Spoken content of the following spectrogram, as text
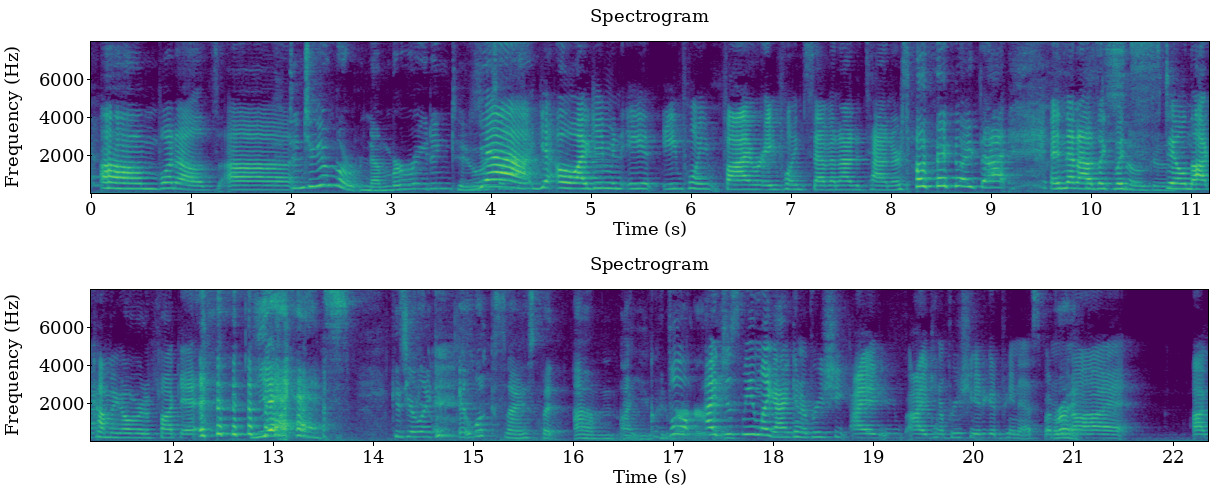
um, what else? Uh Didn't you give him a number rating too? yeah, yeah. Oh, I gave him an eight, eight point five or eight point seven out of ten or something like that. And then I was like, but so still not coming over to fuck it. Yes. Because you're like, it looks nice, but um, I, you could well, I me. just mean like I can appreciate I I can appreciate a good penis, but I'm not. I'm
